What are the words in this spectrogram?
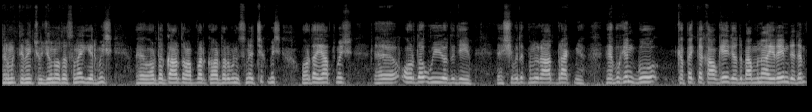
Tırmık demin çocuğun odasına girmiş. Ee, orada gardırop var. Gardırobun üstüne çıkmış. Orada yatmış. Ee, orada uyuyordu diyeyim. Ee, Şıbıdık bunu rahat bırakmıyor. Ve bugün bu köpekle kavga ediyordu. Ben bunu ayırayım dedim.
